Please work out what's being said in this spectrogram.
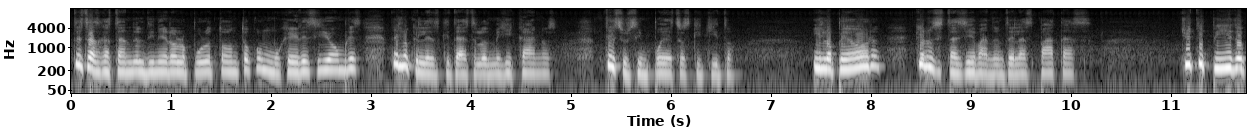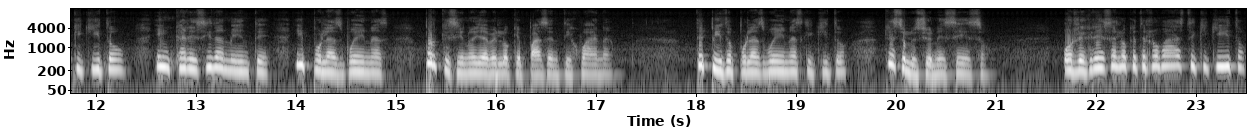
te estás gastando el dinero a lo puro tonto con mujeres y hombres de lo que les quitaste a los mexicanos, de sus impuestos, Quiquito. Y lo peor, que nos estás llevando entre las patas. Yo te pido, Quiquito, encarecidamente y por las buenas, porque si no ya ves lo que pasa en Tijuana. Te pido por las buenas, Quiquito, que soluciones eso. O regresa lo que te robaste, Quiquito,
